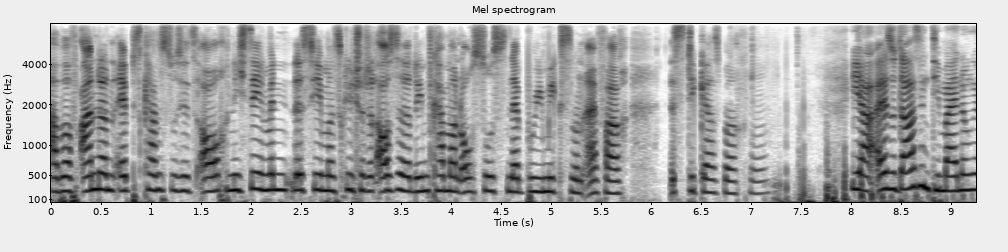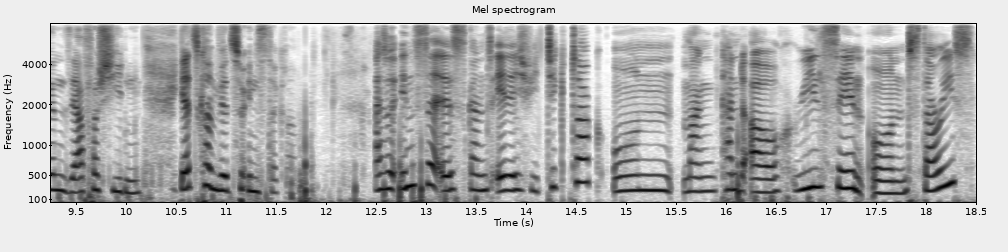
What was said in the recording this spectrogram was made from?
Aber auf anderen Apps kannst du es jetzt auch nicht sehen, wenn es jemand Screenshot hat. Außerdem kann man auch so Snap remixen und einfach Stickers machen. Ja, also da sind die Meinungen sehr verschieden. Jetzt kommen wir zu Instagram. Also Insta ist ganz ähnlich wie TikTok und man kann da auch Reels sehen und Stories.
